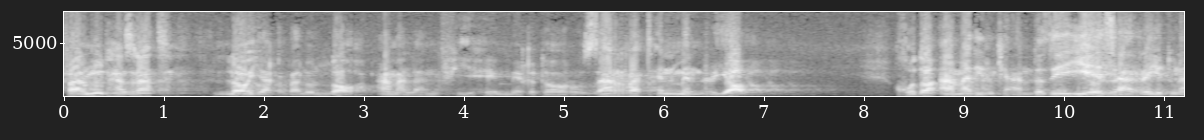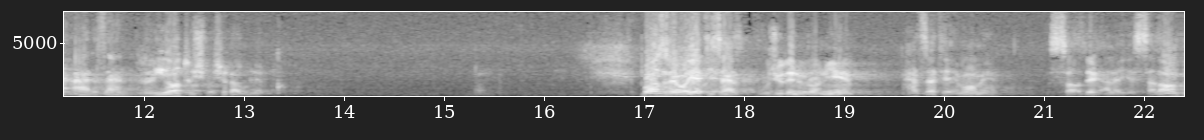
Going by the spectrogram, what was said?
فرمود حضرت لا یقبل الله عملا فیه مقدار و ذرت من ریا خدا عملی رو که اندازه یه ذره دونه ارزن. ریا توش باشه قبول نمیکن باز روایتی از وجود نورانی حضرت امام صادق علیه السلام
